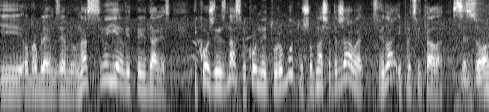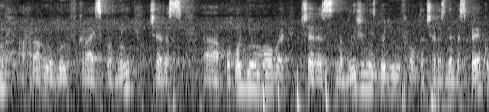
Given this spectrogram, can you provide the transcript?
і обробляємо землю, у нас своя відповідальність. І кожен з нас виконує ту роботу, щоб наша держава цвіла і процвітала. Сезон аграрний він вкрай складний через е, погодні умови, через наближеність до лінії фронту, через небезпеку.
